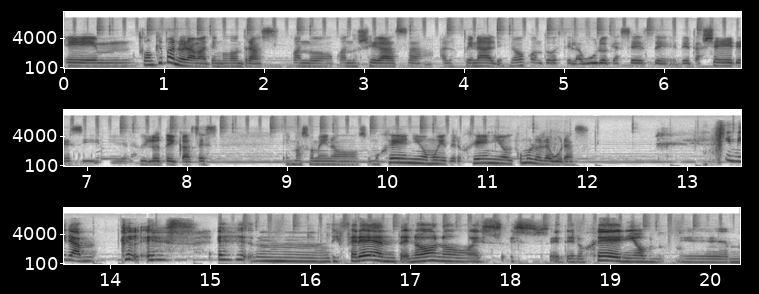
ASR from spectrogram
Em, ¿Con qué panorama te encontrás cuando, cuando llegas a, los penales, ¿no? con todo este laburo que haces de, talleres y, de las bibliotecas? ¿Es, ¿Es más o menos homogéneo, muy heterogéneo? ¿Cómo lo laburas? Y mira, es, es mm, diferente, ¿no? no es, heterogéneo. Em,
